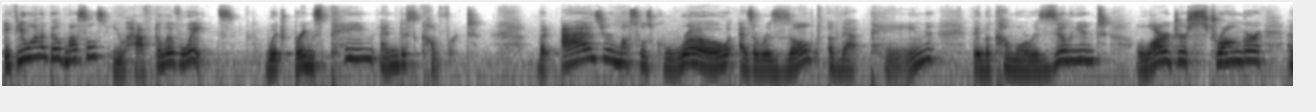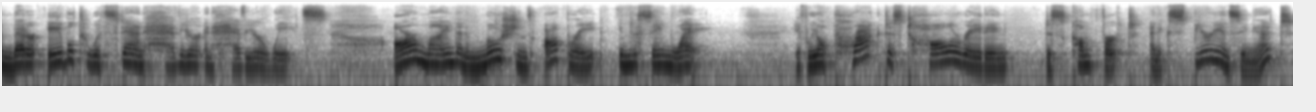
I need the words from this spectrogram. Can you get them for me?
If you want to build muscles, you have to lift weights, which brings pain and discomfort. But as your muscles grow as a result of that pain, they become more resilient, larger, stronger, and better able to withstand heavier and heavier weights. Our mind and emotions operate in the same way. If we don't practice tolerating discomfort and experiencing it,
